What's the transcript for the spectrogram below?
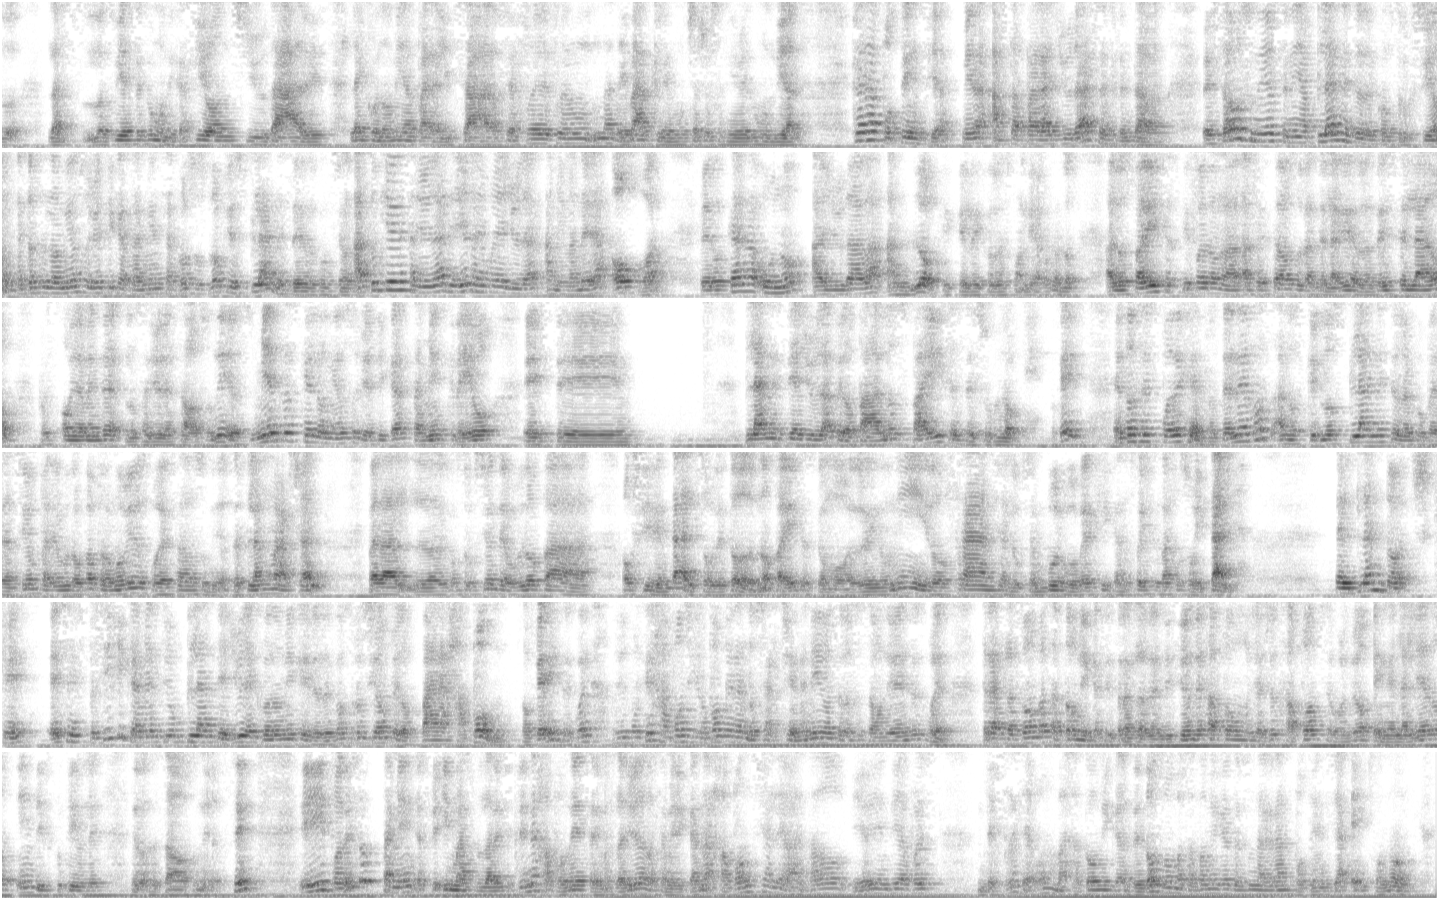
las, las vías de comunicación, ciudades, la economía paralizada, o sea, fue, fue una debacle, muchachos, a nivel mundial. Cada potencia, mira, hasta para ayudar se enfrentaban. Estados Unidos tenía planes de reconstrucción, entonces la Unión Soviética también sacó sus propios planes de reconstrucción. Ah, tú quieres ayudar y yo también voy a ayudar a mi manera, ojo, ¿ah? pero cada uno ayudaba al bloque que le correspondía. Por ejemplo, a los países que fueron afectados durante la guerra de este lado, pues obviamente los ayuda Estados Unidos. Mientras que la Unión Soviética también creó este, planes de ayuda, pero para los países de su bloque. ¿okay? Entonces, por ejemplo, tenemos a los, que, los planes de recuperación para Europa promovidos por Estados Unidos. El Plan Marshall para la reconstrucción de Europa occidental sobre todo, ¿no? Países como el Reino Unido, Francia, Luxemburgo, Bélgica, los Países Bajos o Italia. El plan Dodge, que es específicamente un plan de ayuda económica y de reconstrucción, pero para Japón, ¿ok? ¿Por qué Japón si Japón eran los archienemigos de los estadounidenses? Bueno, tras las bombas atómicas y tras la rendición de Japón, muchachos, Japón se volvió en el aliado indiscutible de los Estados Unidos, ¿sí? Y por eso también, es que, y más la disciplina japonesa y más la ayuda norteamericana, Japón se ha levantado y hoy en día, pues, después de bombas atómicas, de dos bombas atómicas, es una gran potencia económica.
